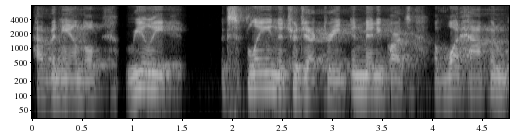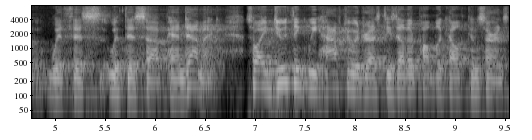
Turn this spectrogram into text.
have been handled really explain the trajectory in many parts of what happened with this with this uh, pandemic. So I do think we have to address these other public health concerns,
